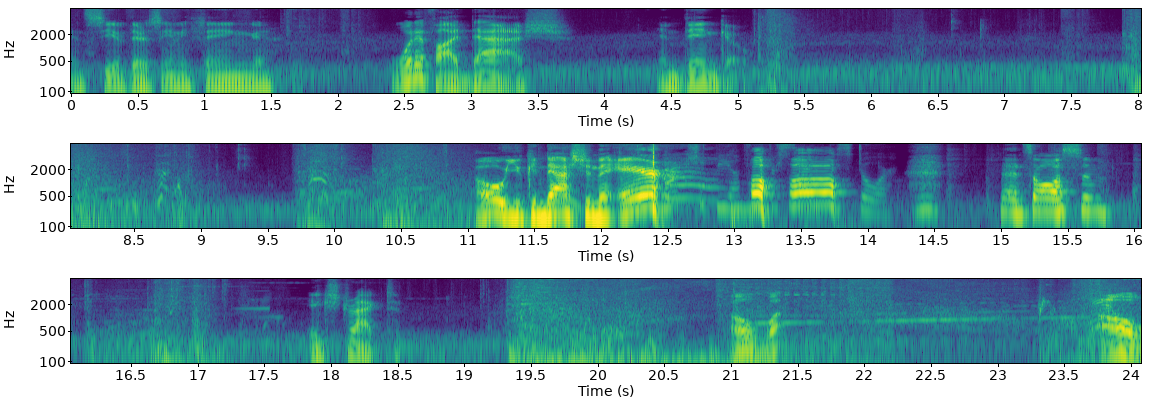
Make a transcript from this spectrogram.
and see if there's anything. What if I dash and then go? Oh, you can dash in the air? Mack should be on the other side of this door. That's awesome. Extract. Oh, what? Oh,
